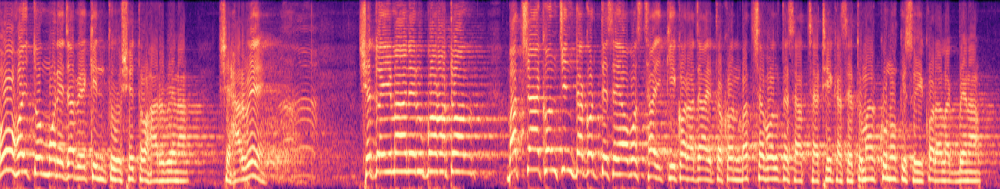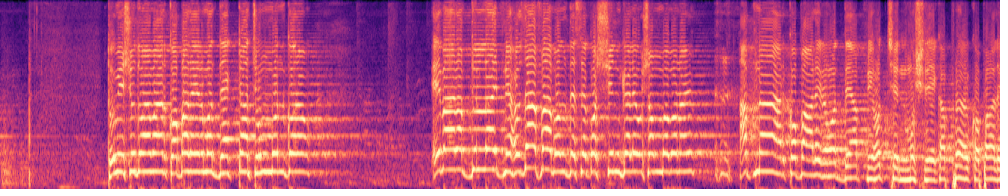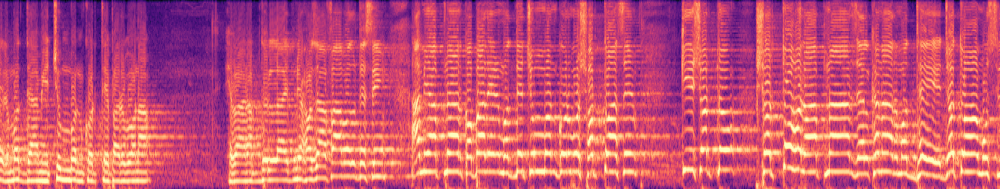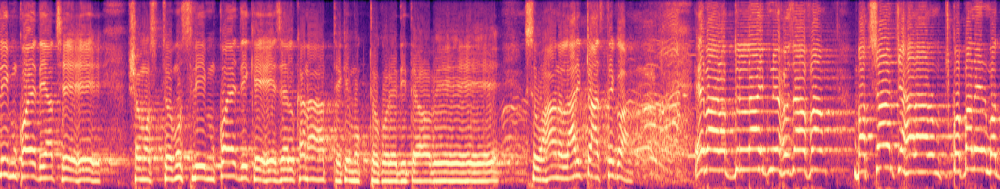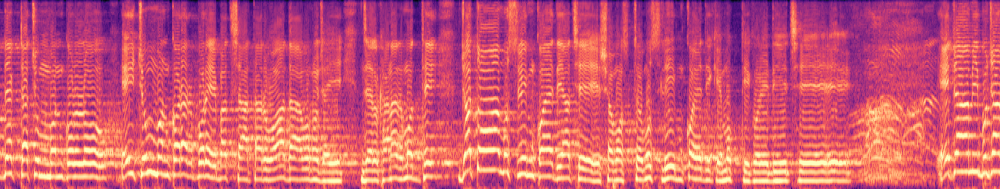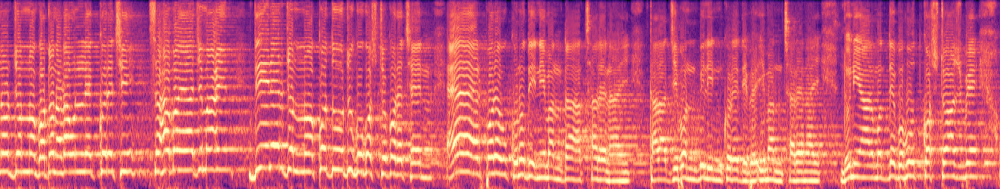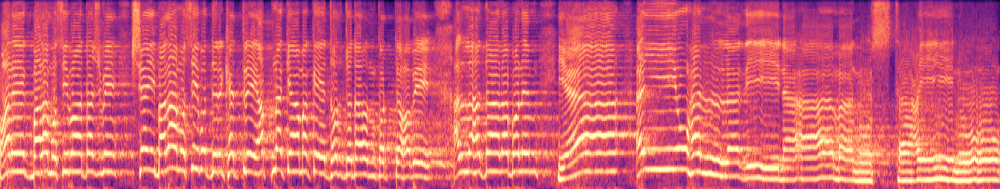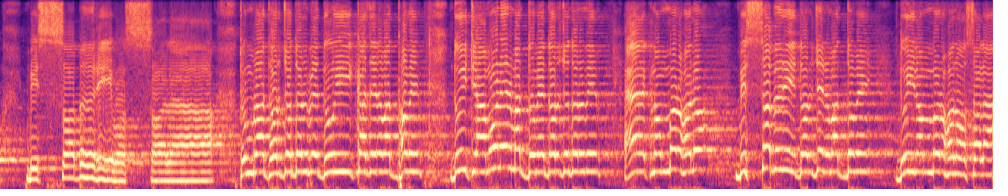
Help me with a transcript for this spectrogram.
ও হয়তো মরে যাবে, কিন্তু সে তো হারবে না। সে হারবে? সে তো ইমানের উপর অটল। বাচ্চা এখন চিন্তা করতেছে অবস্থায় কি করা যায়? তখন বাচ্চা বলতেছে আচ্ছা ঠিক আছে, তোমার কোনো কিছুই করা লাগবে না। তুমি শুধু আমার কপালের মধ্যে একটা চুম্বন করো। এবার আব্দুল্লাহ ইবনে হুজাফা বলতেছে, কশ্চিন কালেও সম্ভব নয়। আপনার কপালের মধ্যে আপনি হচ্ছেন মুশরিক, আপনার কপালের মধ্যে আমি চুম্বন করতে পারব না। এবার আব্দুল্লাহ ইবনে হজাফা বলতেছে, আমি আপনার কপালের মধ্যে চুম্বন করব, শর্ত আছে। কি শর্ত? শর্ত হলো আপনার জেলখানার মধ্যে যত মুসলিম কয়েদি আছে, সমস্ত মুসলিম কয়েদিকে জেলখানার থেকে মুক্ত করে দিতে হবে। সোহান আরেকটু আসতে কন। এবার আব্দুল্লাহ ইবনে হুজাফা বাদশার চেহারার কপালের মধ্যে একটা চুম্বন করল। এই চুম্বন করার পরে বাদশাহ তার ওয়াদা অনুযায়ী জেলখানার মধ্যে যত মুসলিম কয়েদি আছে, সমস্ত মুসলিম কয়েদিকে মুক্তি করে দিয়েছে। এটা আমি বোঝানোর জন্য ঘটনাটা উল্লেখ করেছি। সাহাবায় আজমাইন দিনের জন্য কতটুকু কষ্ট করেছেন, এরপরেও কোনোদিন ইমানটা ছাড়ে নাই। তারা জীবন বিলীন করে দিবে ইমান ছাড়ে নাই। দুনিয়ার মধ্যে বহুত কষ্ট আসবে, অনেক বালা মুসিবত আসবে। সেই বালা মুসিবতের ক্ষেত্রে আপনাকে আমাকে ধৈর্য ধারণ করতে হবে। আল্লাহ তাআলা বলেন, ইয়া আইয়ুহাল্লাযীনা আমানুস্তাঈনু বিসসবরি তোমরা ধৈর্য ধরবে দুই কাজের মাধ্যমে, দুইটি আমলের মাধ্যমে ধৈর্য ধরবে। এক নম্বর হলো বিশ্ববরী ধৈর্যের মাধ্যমে দুই নম্বর হলো সলা।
